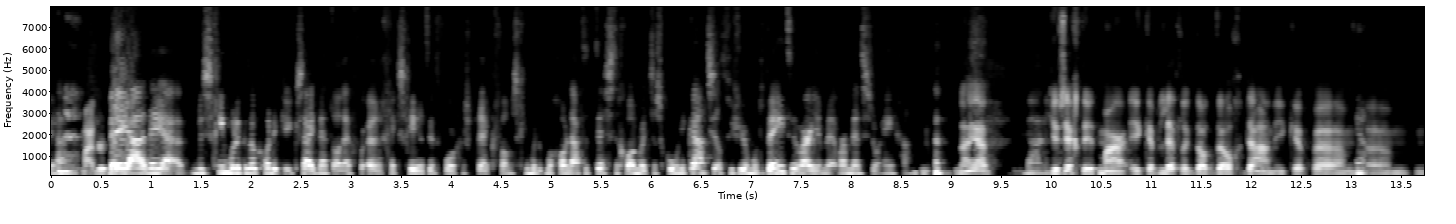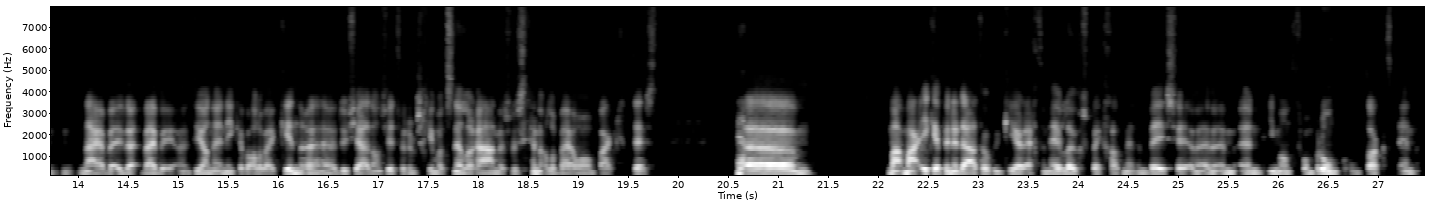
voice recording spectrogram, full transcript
ja. Maar nee, ja, nee, ja, misschien moet ik het ook gewoon, ik, ik zei het net al, hè, voor, uh, gekscherend in het voorgesprek, van misschien moet ik me gewoon laten testen, gewoon wat je als communicatieadviseur moet weten waar, je, waar mensen doorheen gaan. nou ja, je eh, zegt dit, maar ik heb letterlijk dat wel gedaan. Ik heb, um, ja. Um, nou ja, wij, wij, Dianne en ik hebben allebei kinderen, uh, dus ja, dan zitten we er misschien wat sneller aan, dus we zijn allebei al een paar keer getest. Ja. Um, maar, maar ik heb inderdaad ook een keer echt een heel leuk gesprek gehad met een, BC, een, een, iemand van broncontact en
